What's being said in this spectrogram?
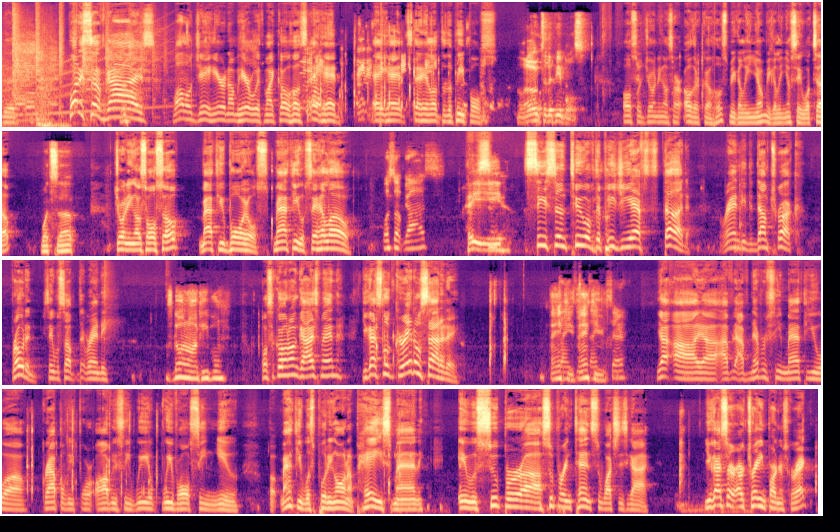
good. What is up, guys? Wallow J here, and I'm here with my co-host Egghead. Egghead, say hello to the peoples. Hello to the peoples. Also joining us, our other co-host Miguelino. Miguelino, say what's up. What's up? Joining us also Matthew Boyles. Matthew, say hello. What's up, guys? Hey. Se- season two of the PGF stud, Randy the dump truck. Roden, say what's up, Randy. What's going on, people? What's going on, guys? Man, you guys look great on Saturday. Thank, you, thank, you. sir. Yeah, I uh, I've I've never seen Matthew uh, grapple before. Obviously, we we've all seen you, but Matthew was putting on a pace, man. It was super uh, super intense to watch this guy. You guys are, are training partners, correct?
